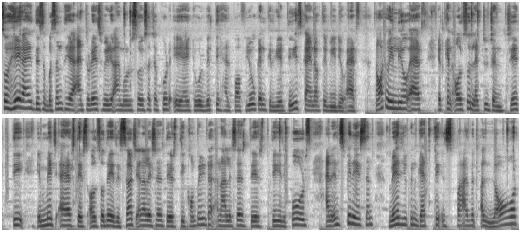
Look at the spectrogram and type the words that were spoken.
so hey guys this is Basant here and today's video I'm going to show you such a good AI tool with the help of you can create these kind of the video ads. Not video ads it can also let you generate the image ads. There's also the research analysis there's the competitor analysis there's the reports and inspiration where you can get the inspired with a lot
